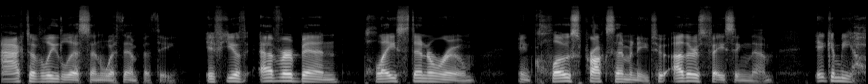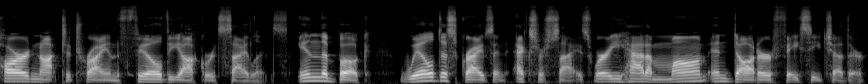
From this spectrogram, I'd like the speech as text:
actively listen with empathy. If you have ever been placed in a room in close proximity to others facing them, it can be hard not to try and fill the awkward silence. In the book, Will describes an exercise where he had a mom and daughter face each other,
